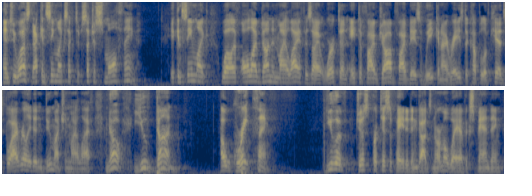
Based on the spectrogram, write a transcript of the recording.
And to us, that can seem like such a, small thing. It can seem like, well, if all I've done in my life is I worked an 8 to 5 job five days a week and I raised a couple of kids, boy, I really didn't do much in my life. No, you've done a great thing. You have just participated in God's normal way of expanding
